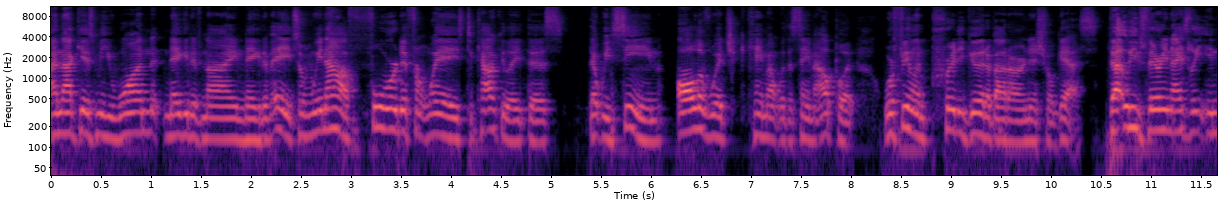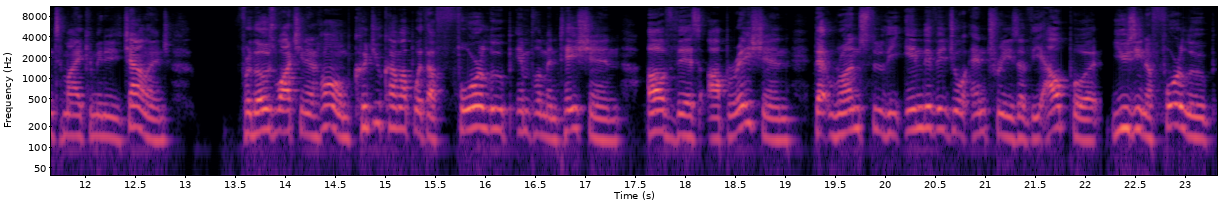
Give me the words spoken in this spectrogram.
and that gives me 1, negative 9, negative 8. So we now have four different ways to calculate this that we've seen, all of which came out with the same output, we're feeling pretty good about our initial guess. That leads very nicely into my community challenge. For those watching at home, could you come up with a for loop implementation of this operation that runs through the individual entries of the output using a for loop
